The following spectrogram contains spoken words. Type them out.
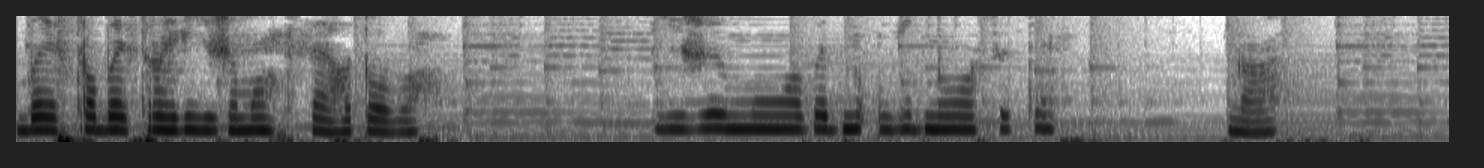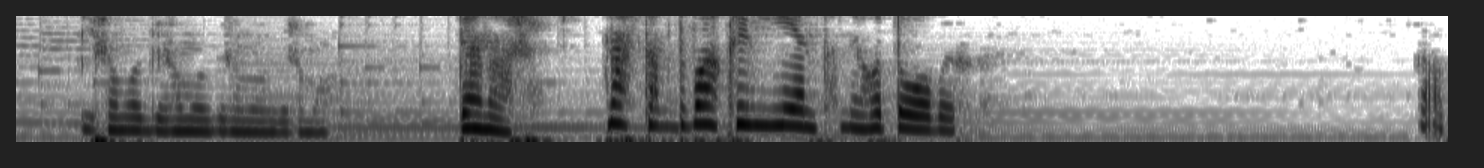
Бистро, бистро ріжемо, все готово. Видно, відносити. На. Біжимо, біжимо, біжимо, біжимо. Де наші? У нас там два клієнта не готових. Як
